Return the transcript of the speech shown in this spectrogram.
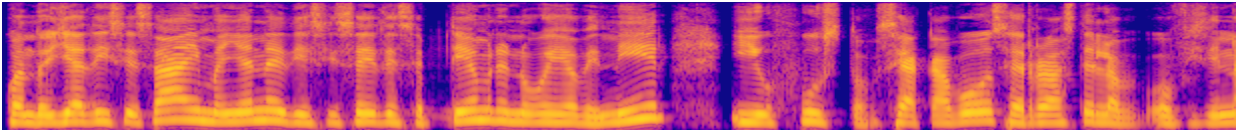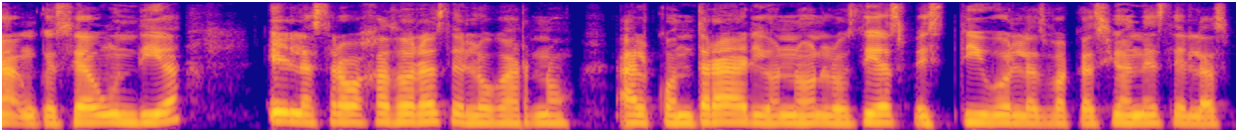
cuando ya dices, ay, mañana es 16 de septiembre no voy a venir y justo se acabó, cerraste la oficina, aunque sea un día, en las trabajadoras del hogar no, al contrario, no, los días festivos, las vacaciones de las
